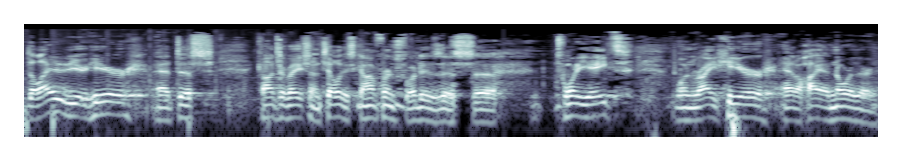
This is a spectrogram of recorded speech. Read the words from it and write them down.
delighted you're here at this Conservation Tillage Conference. What is this, uh, 28th one right here at Ohio Northern.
